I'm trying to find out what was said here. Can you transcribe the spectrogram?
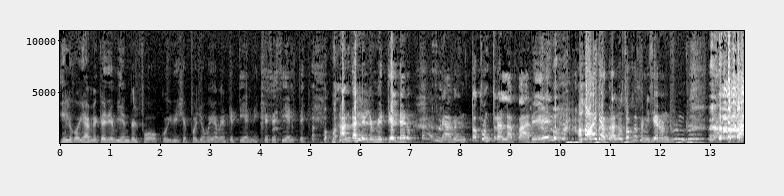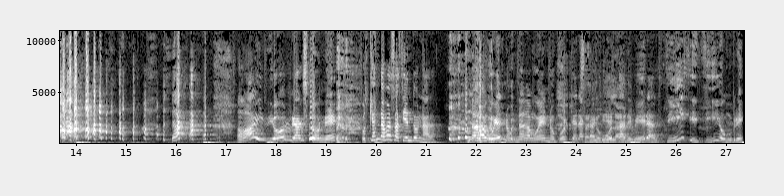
Y luego ya me quedé viendo el foco y dije, pues yo voy a ver qué tiene, qué se siente. Ándale, le metí el dedo, me aventó contra la pared. Ay, hasta los ojos se me hicieron. rum, rum. Ay, Dios, reaccioné. Pues, ¿qué andabas haciendo? Nada. Nada bueno, nada bueno, porque era Salió cajeta, volando. de veras. Sí, sí, sí, hombre.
